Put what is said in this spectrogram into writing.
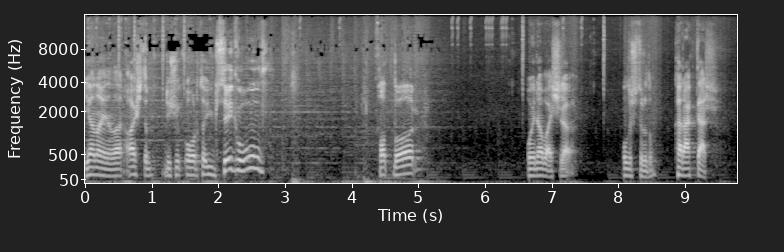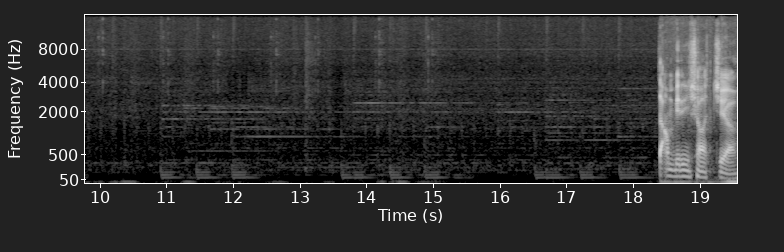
Yan aynalar açtım. Düşük, orta, yüksek. Uf. Patlar. Oyuna başla. Oluşturdum. Karakter. Tam bir inşaatçı ya.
